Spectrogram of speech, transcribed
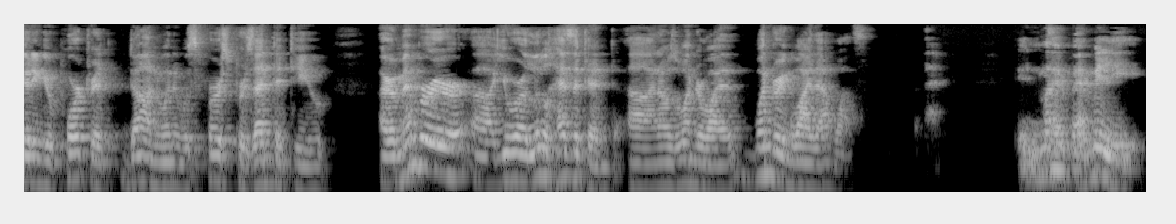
getting your portrait done when it was first presented to you? I remember uh, you were a little hesitant, uh, and I was wonder why, wondering why that was. In my family,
